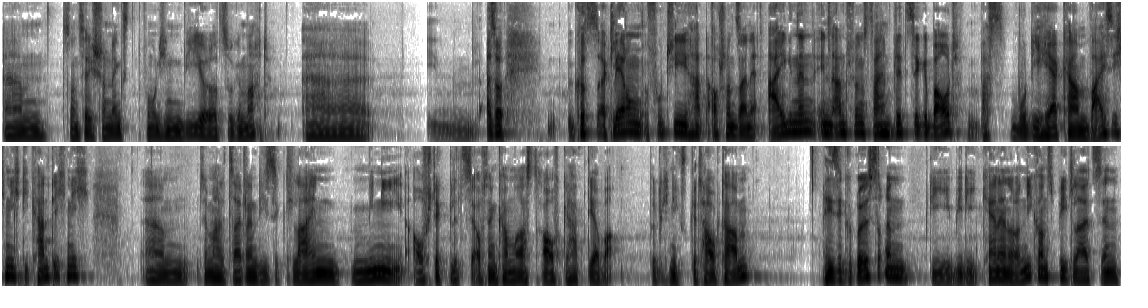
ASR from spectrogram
Ähm, sonst hätte ich schon längst vermutlich ein Video dazu gemacht. Äh, also kurze Erklärung, Fuji hat auch schon seine eigenen, in Anführungszeichen, Blitze gebaut. Was, wo die herkamen, weiß ich nicht, die kannte ich nicht. Ähm, sie haben halt zeitlang diese kleinen Mini-Aufsteckblitze auf den Kameras drauf gehabt, die aber wirklich nichts getaugt haben. Diese größeren, die wie die Canon oder Nikon Speedlights sind,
